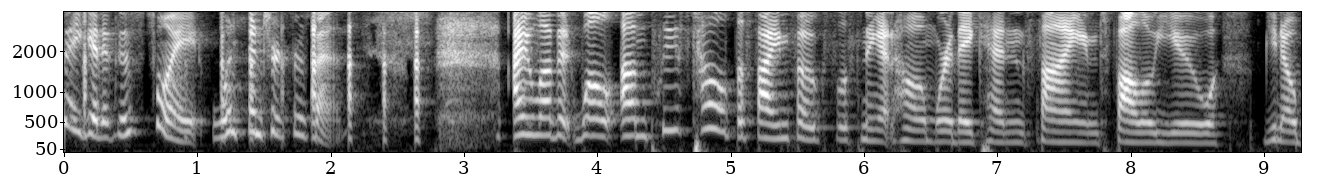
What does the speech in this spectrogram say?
take it at this point. point, 100. percent I love it. Well, um, please tell the fine folks listening at home where they can find, follow you, you know,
